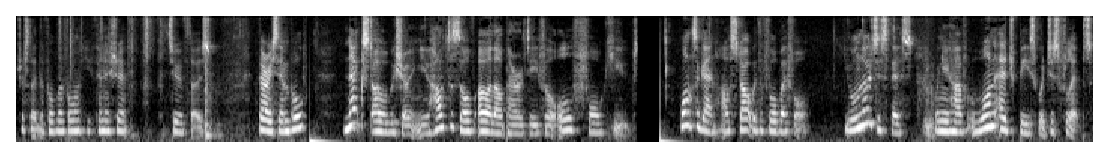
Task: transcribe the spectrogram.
just like the 4x4, you finish it with two of those. Very simple. Next I will be showing you how to solve OLL parity for all four cubes. Once again, I'll start with the 4x4. You will notice this when you have one edge piece which is flipped.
